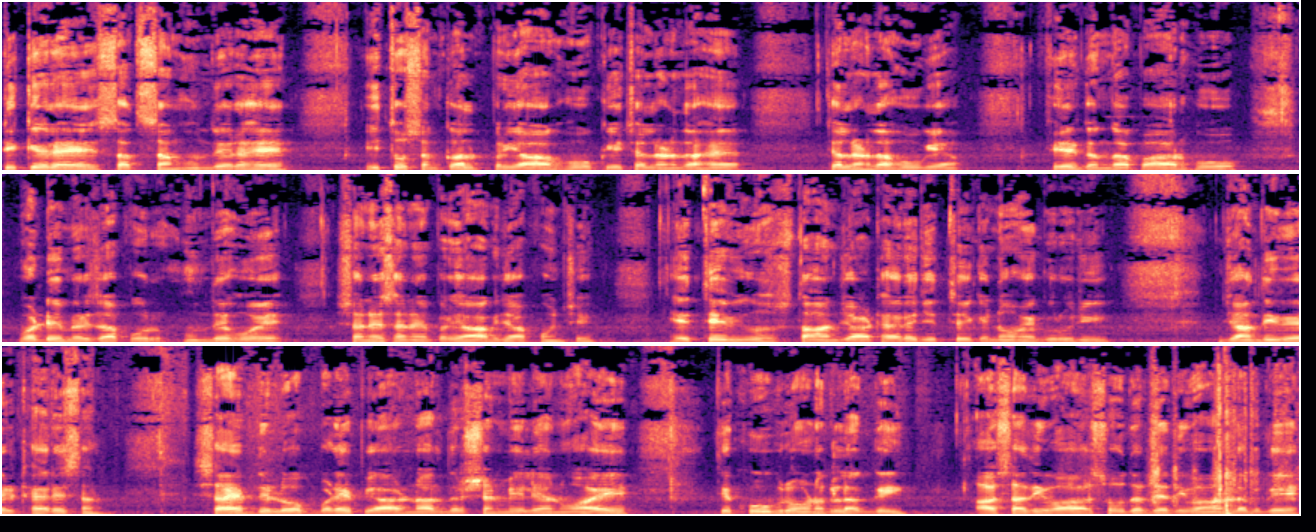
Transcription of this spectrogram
ਟਿਕੇ ਰਹੇ, ਸਤਸੰਗ ਹੁੰਦੇ ਰਹੇ। ਇਥੋਂ ਸੰਕਲਪ ਪ੍ਰਯਾਗ ਹੋ ਕੇ ਚੱਲਣ ਦਾ ਹੈ। ਚੱਲਣ ਦਾ ਹੋ ਗਿਆ। ਫਿਰ ਗੰਗਾ ਪਾਰ ਹੋ ਵੱਡੇ ਮਿਰਜ਼ਾਪੁਰ ਹੁੰਦੇ ਹੋਏ ਸਨੇ ਸਨੇ ਪ੍ਰਯਾਗ ਜਾ ਪਹੁੰਚੇ। ਇੱਥੇ ਵੀ ਉਸ ਸਥਾਨ ਜਾ ਠਹਿਰੇ ਜਿੱਥੇ ਕਿ ਨੌਵੇਂ ਗੁਰੂ ਜੀ ਜਾਂਦੀ ਵੇਰ ਠਹਿਰੇ ਸਨ। ਸਾਹਿਬ ਦੇ ਲੋਕ ਬੜੇ ਪਿਆਰ ਨਾਲ ਦਰਸ਼ਨ ਮੇਲਿਆਂ ਨੂੰ ਆਏ ਤੇ ਖੂਬ ਰੌਣਕ ਲੱਗ ਗਈ। ਆਸਾ ਦੀ ਵਾਰ ਸੋਦਰ ਦੇ ਦੀਵਾਨ ਲੱਗਦੇ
